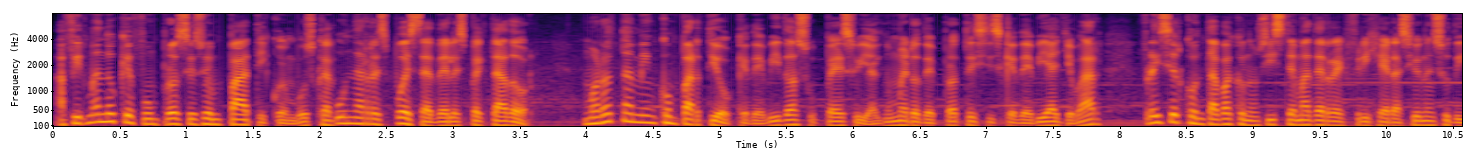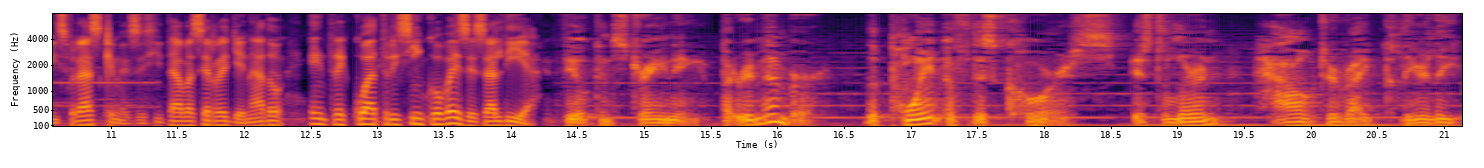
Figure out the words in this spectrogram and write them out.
afirmando que fue un proceso empático en busca de una respuesta del espectador. Morot también compartió que debido a su peso y al número de prótesis que debía llevar, Fraser contaba con un sistema de refrigeración en su disfraz que necesitaba ser rellenado entre 4 y 5 veces al día. The point of this course is to learn how to write clearly.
